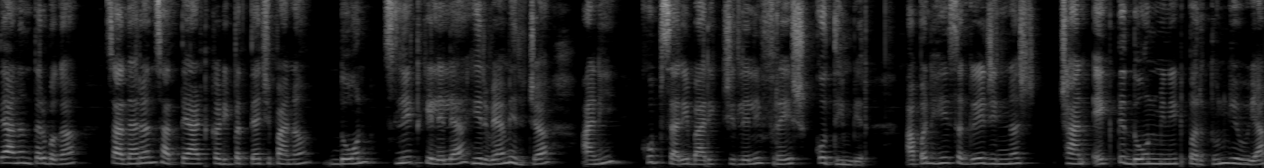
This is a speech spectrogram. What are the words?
त्यानंतर बघा साधारण सात ते आठ कडीपत्त्याची पानं दोन स्लीट केलेल्या हिरव्या मिरच्या आणि खूप सारी बारीक चिरलेली फ्रेश कोथिंबीर. आपण हे सगळे जिन्नस छान एक ते दोन मिनिट परतून घेऊया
